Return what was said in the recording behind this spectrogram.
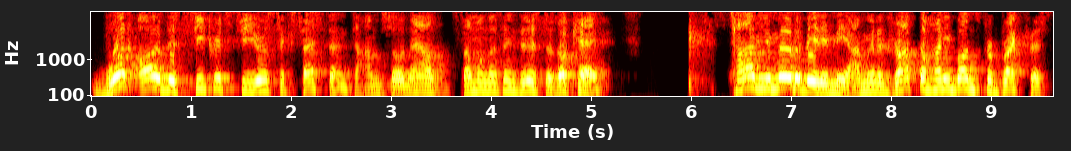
what are the secrets to your success then, Tom? So now someone listening to this says, okay, Tom, you motivated me. I'm going to drop the honey buns for breakfast.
